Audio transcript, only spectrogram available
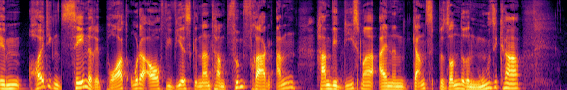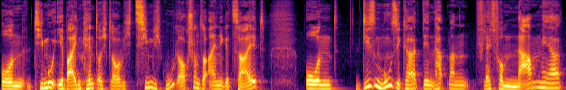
Im heutigen Szene-Report oder auch, wie wir es genannt haben, fünf Fragen an, haben wir diesmal einen ganz besonderen Musiker. Und Timo, ihr beiden kennt euch, glaube ich, ziemlich gut, auch schon so einige Zeit. Und diesen Musiker, den hat man vielleicht vom Namen her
